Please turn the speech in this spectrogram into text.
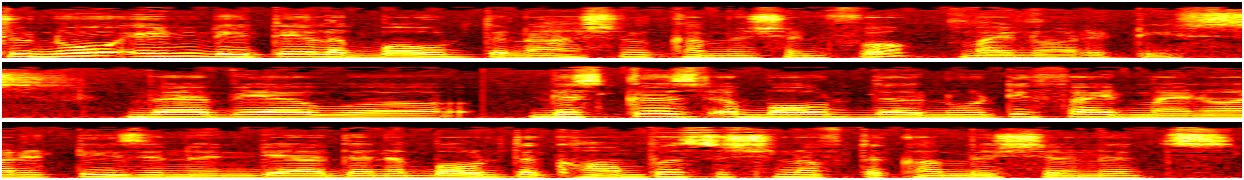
to know in detail about the National Commission for Minorities, where we have uh, discussed about the notified minorities in India, then about the composition of the commission, its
